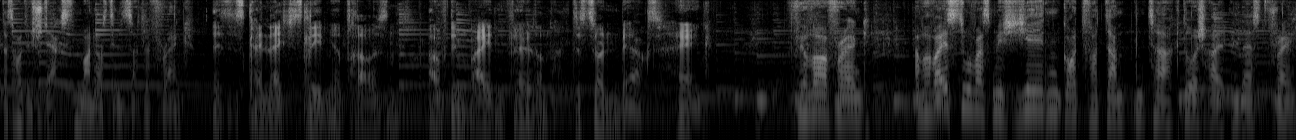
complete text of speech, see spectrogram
Das haut den stärksten Mann aus dem Sattel, Frank. Es ist kein leichtes Leben hier draußen. Auf den Weidenfeldern des Sonnenbergs, Hank. Für wahr, Frank. Aber weißt du, was mich jeden gottverdammten Tag durchhalten lässt, Frank?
